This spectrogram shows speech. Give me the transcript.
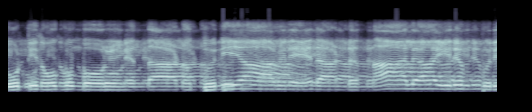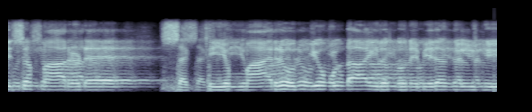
കൂട്ടി നോക്കുമ്പോൾ എന്താണ് ദുനിയാവിലെ ഏതാണ്ട് നാലായിരം പുരുഷന്മാരുടെ ശക്തിയും ആരോഗ്യവും ഉണ്ടായിരുന്നു നബിതങ്ങൾക്ക്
